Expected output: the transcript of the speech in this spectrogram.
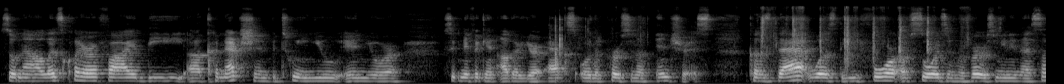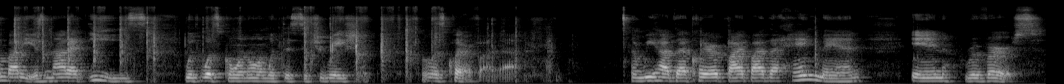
so now let's clarify the uh, connection between you and your significant other, your ex, or the person of interest. Because that was the Four of Swords in reverse, meaning that somebody is not at ease with what's going on with this situation. So let's clarify that. And we have that clarified by the hangman in reverse.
